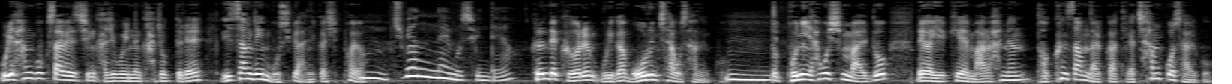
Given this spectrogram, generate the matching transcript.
우리 한국 사회에서 지금 가지고 있는 가족들의 일상적인 모습이 아닐까 싶어요. 음, 주변의 모습인데요. 그런데 그거를 우리가 모른 채 하고 사는 거. 음. 또 본인이 하고 싶은 말도 내가 이렇게 말을 하면 더 큰 싸움 날 것 같으니까 참고 살고.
